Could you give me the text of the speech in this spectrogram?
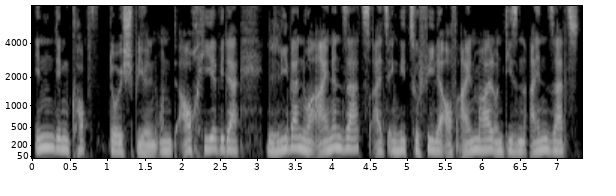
In dem Kopf durchspielen. Und auch hier wieder lieber nur einen Satz als irgendwie zu viele auf einmal und diesen einen Satz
